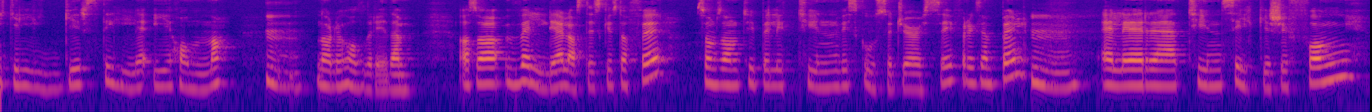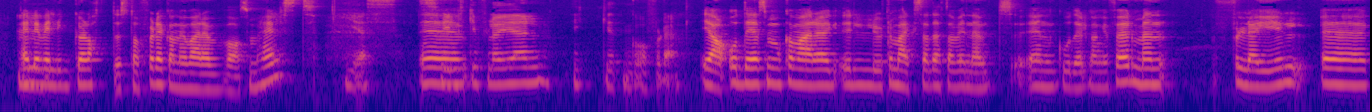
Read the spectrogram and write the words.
ikke ligger stille i hånda når du holder i dem. Altså veldig elastiske stoffer, som sånn type litt tynn viskose-jersey, f.eks. Mm. Eller eh, tynn Mm. Eller veldig glatte stoffer. Det kan jo være hva som helst. Yes. Eh, Silkefløyel. Ikke gå for det. Ja, og det som kan være lurt å merke seg, dette har vi nevnt en god del ganger før, men fløyel eh,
